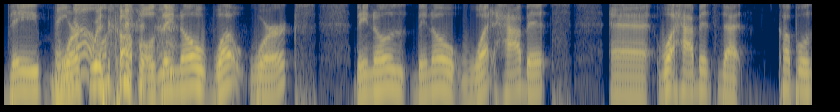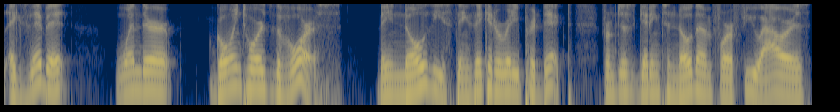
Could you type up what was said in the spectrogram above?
they, They work know. with couples. they know what works. They know they know what habits and what habits that couples exhibit when they're going towards divorce. They know these things. They could already predict from just getting to know them for a few hours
